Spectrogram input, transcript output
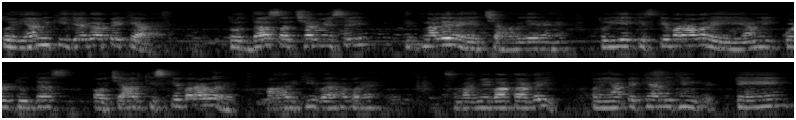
तो यन की जगह पे क्या है? तो दस अक्षर में से कितना ले रहे हैं? चार ले रहे हैं। तो ये किसके बराबर है? यन इक्वल टू दस और चार किसके बराबर है? आर की बराबर है। समझ में बात आ गई? तो यहाँ पे क्या लिखेंगे? टेन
